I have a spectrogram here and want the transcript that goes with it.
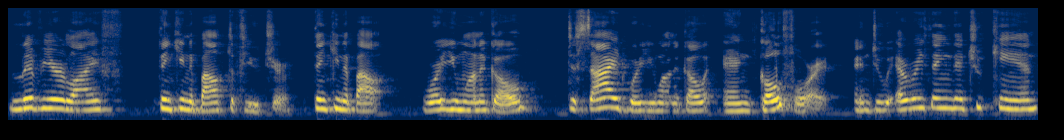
live your life thinking about the future, thinking about where you want to go, decide where you want to go, and go for it and do everything that you can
